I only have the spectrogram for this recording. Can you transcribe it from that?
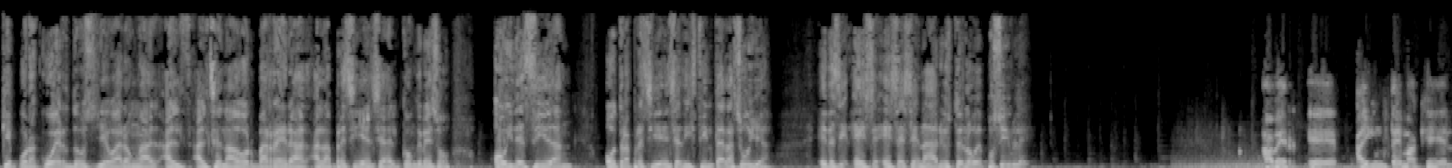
que por acuerdos llevaron al, al, senador Barrera a la presidencia del Congreso, hoy decidan otra presidencia distinta a la suya. Es decir, ¿ese, ese escenario usted lo ve posible? A ver, eh, hay un tema que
